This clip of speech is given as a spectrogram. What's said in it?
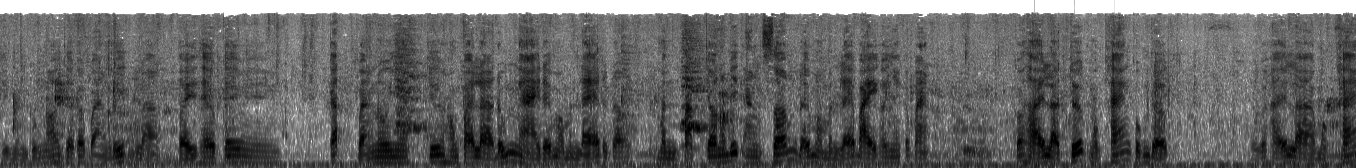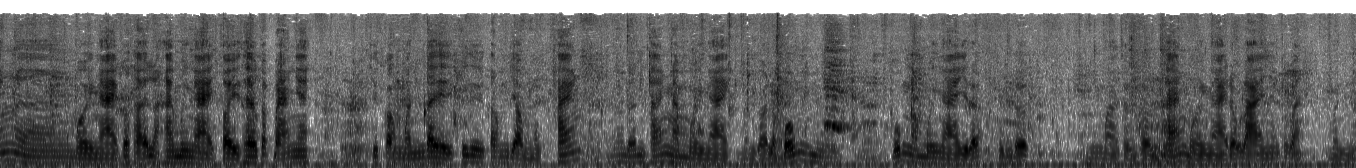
thì mình cũng nói cho các bạn biết là tùy theo cái cách bạn nuôi nha, chứ không phải là đúng ngày để mà mình lẻ được đâu. Mình tập cho nó biết ăn sớm để mà mình lẻ bày thôi nha các bạn. Có thể là trước một tháng cũng được. Rồi có thể là một tháng ờ, 10 ngày, có thể là 20 ngày, tùy theo các bạn nha. Chứ còn mình đây thì cứ trong vòng một tháng đến tháng 5 10 ngày, mình gọi là 4 4 50 ngày gì đó cũng được. Nhưng mà thường thường tháng 10 ngày đổ lại nha các bạn. Mình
